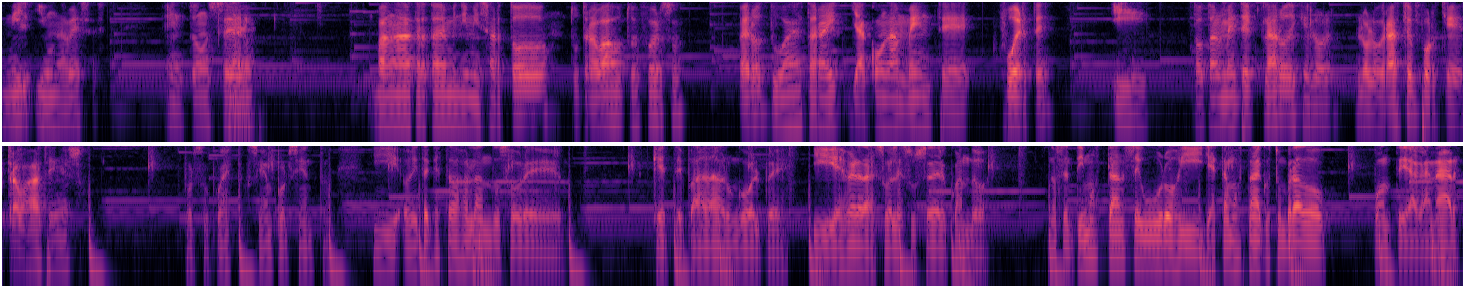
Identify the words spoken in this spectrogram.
mil y una veces. Entonces van a tratar de minimizar todo, tu trabajo, tu esfuerzo, pero tú vas a estar ahí ya con la mente fuerte y totalmente claro de que lo, lograste porque trabajaste en eso. Por supuesto, 100%. Y ahorita que estabas hablando sobre que te va a dar un golpe, y es verdad, suele suceder cuando nos sentimos tan seguros y ya estamos tan acostumbrados, ponte, a ganar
